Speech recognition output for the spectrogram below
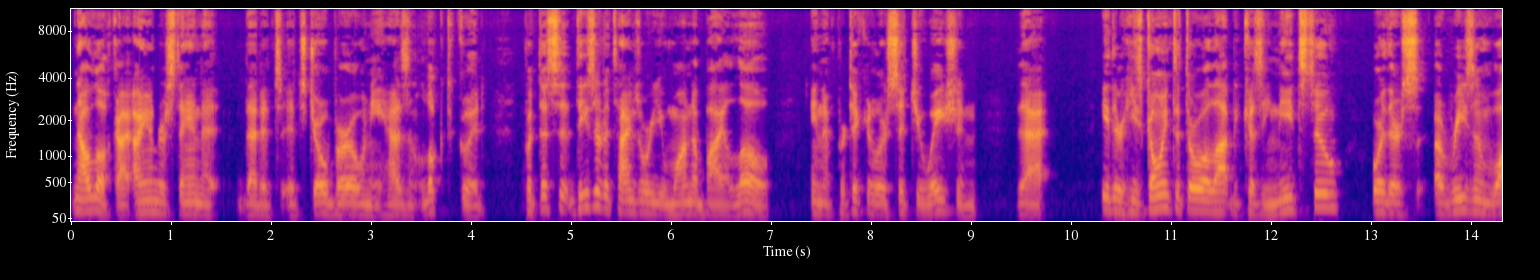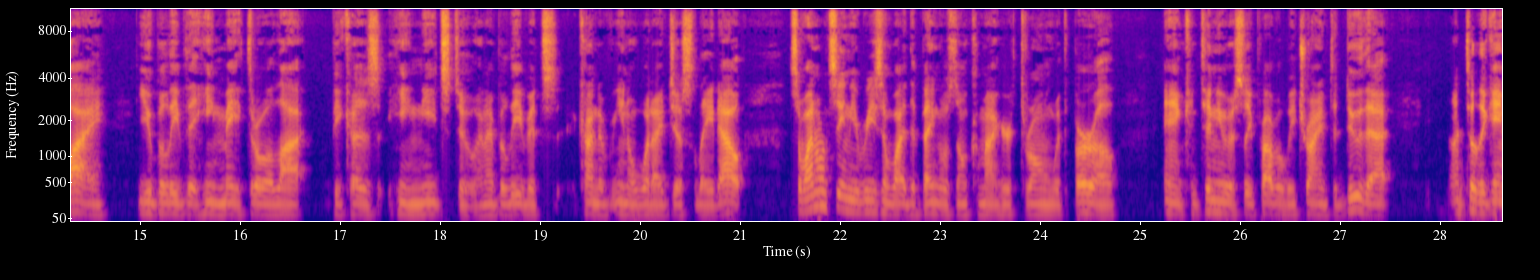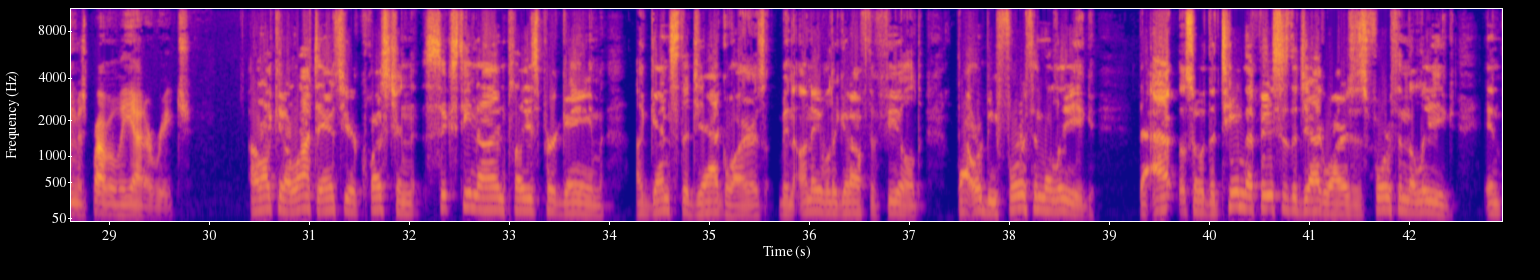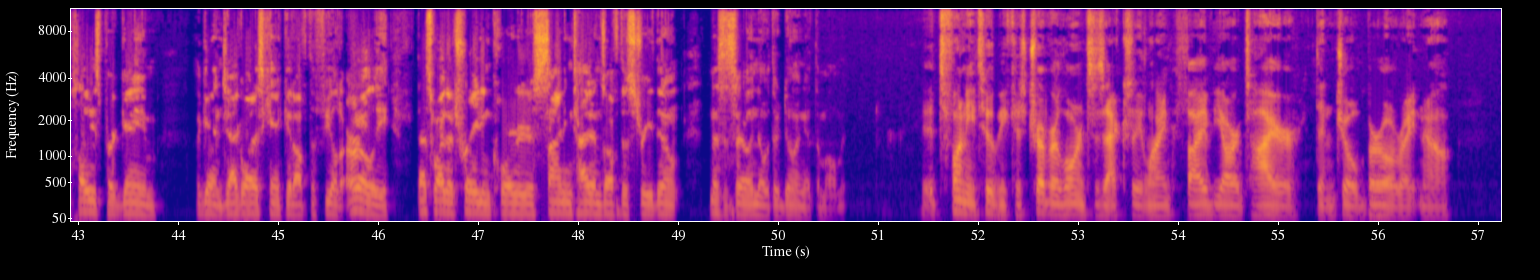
Now, look, I, I understand that that it's it's Joe Burrow and he hasn't looked good, but this is, these are the times where you want to buy low in a particular situation that either he's going to throw a lot because he needs to, or there's a reason why you believe that he may throw a lot because he needs to. And I believe it's kind of, you know, what I just laid out. So I don't see any reason why the Bengals don't come out here throwing with Burrow and continuously probably trying to do that until the game is probably out of reach. I like it a lot. To answer your question, 69 plays per game against the Jaguars, been unable to get off the field. That would be fourth in the league. The, so the team that faces the Jaguars is fourth in the league in plays per game again, Jaguars can't get off the field early. That's why they're trading quarters, signing tight ends off the street. They don't necessarily know what they're doing at the moment. It's funny too because Trevor Lawrence is actually lined five yards higher than Joe Burrow right now,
